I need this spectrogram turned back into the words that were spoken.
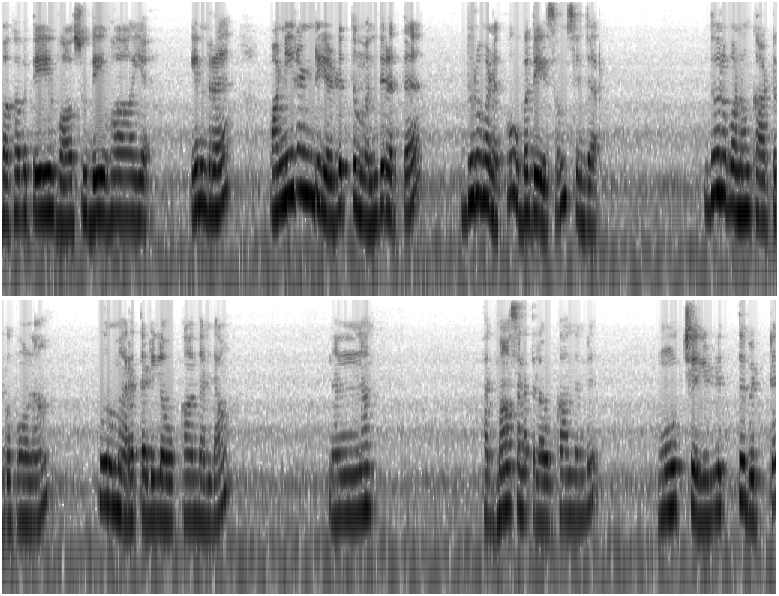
பகவதே வாசுதேவாய என்ற பனிரெண்டு எழுத்து மந்திரத்தை துருவனுக்கு உபதேசம் செஞ்சார். துருவனும் காட்டுக்கு போனான். ஒரு மரத்தடியில் உட்காந்தண்டான் நன்னா பத்மாசனத்தில் உட்காந்துண்டு மூச்சை இழுத்து விட்டு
